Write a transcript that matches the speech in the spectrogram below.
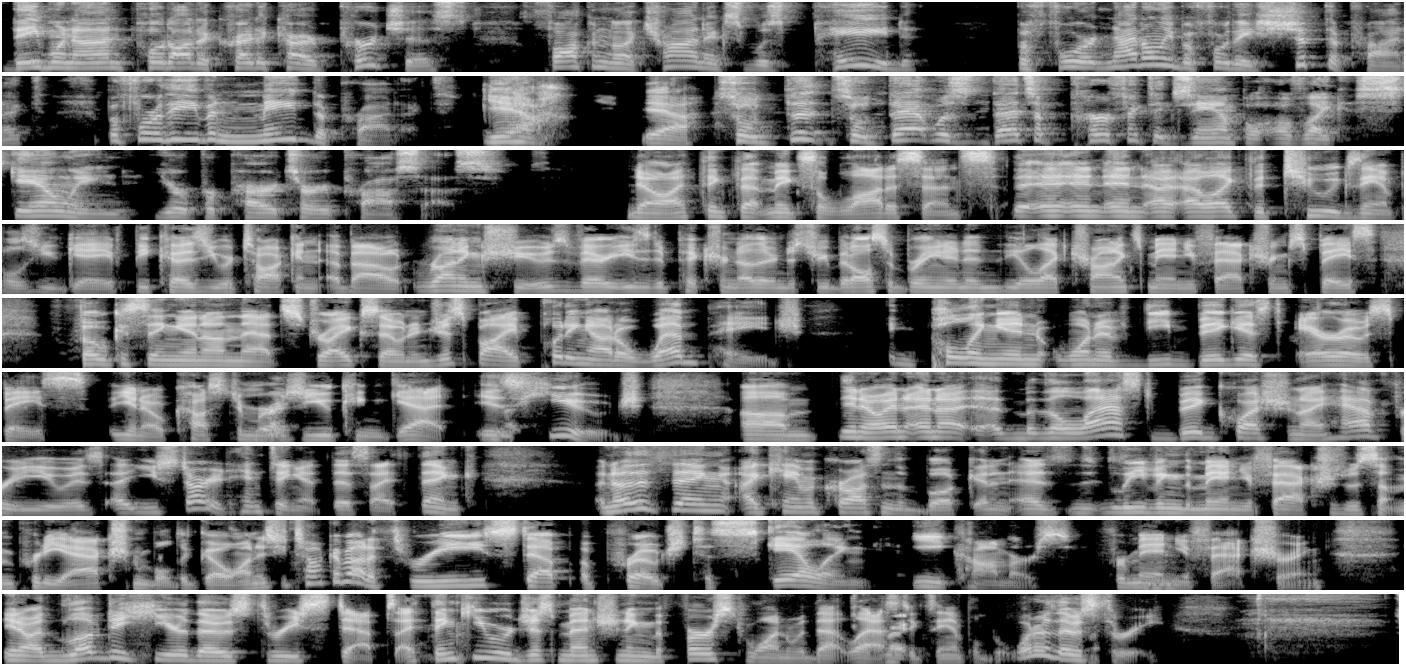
They went on, pulled out a credit card purchase. Falcon Electronics was paid before, not only before they shipped the product, before they even made the product. Yeah. Yeah. So th- so that was that's a perfect example of like scaling your proprietary process. No, I think that makes a lot of sense. And and, and I, I, like the two examples you gave because you were talking about running shoes, very easy to picture another industry, but also bringing it into the electronics manufacturing space, focusing in on that strike zone. And just by putting out a web page, pulling in one of the biggest aerospace, you know, customers right. you can get is right. huge. Um, you know, and and I, uh, the last big question I have for you is uh, you started hinting at this, I think. Another thing I came across in the book, and as leaving the manufacturers was something pretty actionable to go on, is you talk about a three step approach to scaling e commerce for mm-hmm. manufacturing. You know, I'd love to hear those three steps. I think you were just mentioning the first one with that last right. example, but what are those three?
